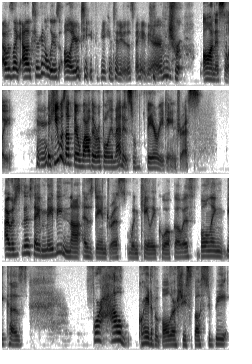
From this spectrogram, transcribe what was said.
I was like, Alex, you're gonna lose all your teeth if you continue this behavior. True. Honestly, if he was up there while they were bowling, that is very dangerous. I was just gonna say maybe not as dangerous when Kaley Cuoco is bowling because for how great of a bowler she's supposed to be,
